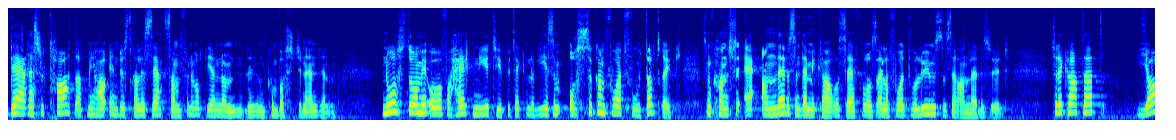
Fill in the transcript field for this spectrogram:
Det er resultatet at vi har industrialisert samfunnet vårt gjennom liksom, combustion engine. Nå står vi overfor helt nye typer teknologi som også kan få et fotavtrykk som kanskje er annerledes enn det vi klarer å se for oss, eller få et volum som ser annerledes ut. Så det er klart at ja,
